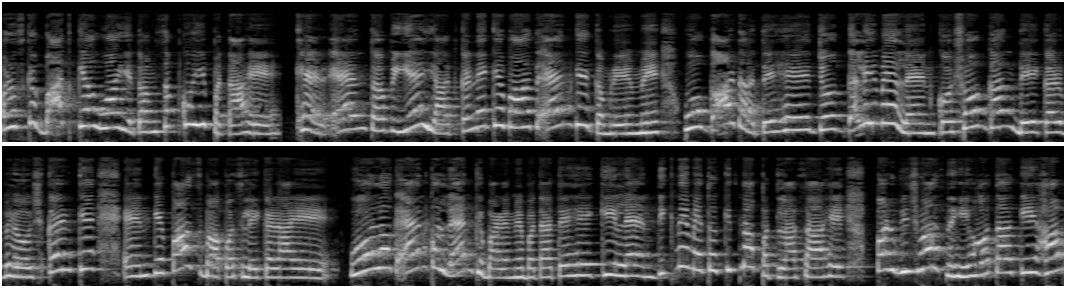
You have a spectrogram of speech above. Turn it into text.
और उसके बाद क्या हुआ, ये तो हम सबको ही पता है। खैर एन तब ये याद करने के बाद एन के कमरे में वो गार्ड आते हैं जो गली में लैन को शॉक गन देकर बेहोश करके एन के पास वापस लेकर आए। वो लोग एन को लैन के बारे में बताते हैं कि लैन दिखने में तो कितना पतला सा है, पर विश्वास नहीं होता कि हम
